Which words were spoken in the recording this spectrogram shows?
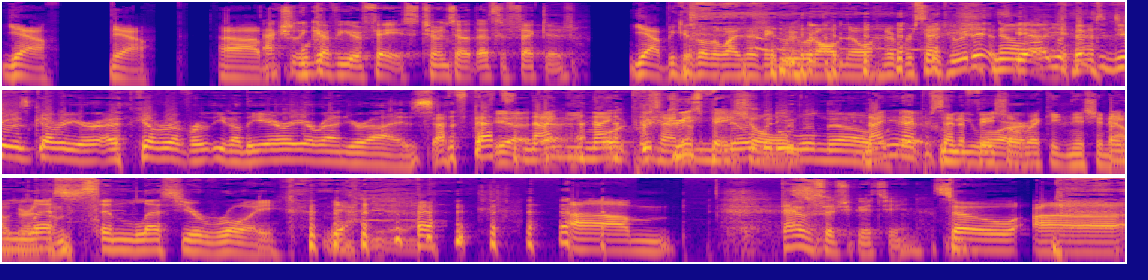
Yeah, yeah. Um, Actually, we'll get- cover your face. Turns out that's effective. yeah, because otherwise I think we would all know 100 percent who it is. No, Yeah. all you have to do is cover your uh, cover up you know the area around your eyes. that's that's Yeah, yeah. 99 Or with percent grease of facial. Nobody will know 99 percent of facial are. recognition unless algorithms. unless you're Roy. Yeah. um. That was such a good scene. So uh,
